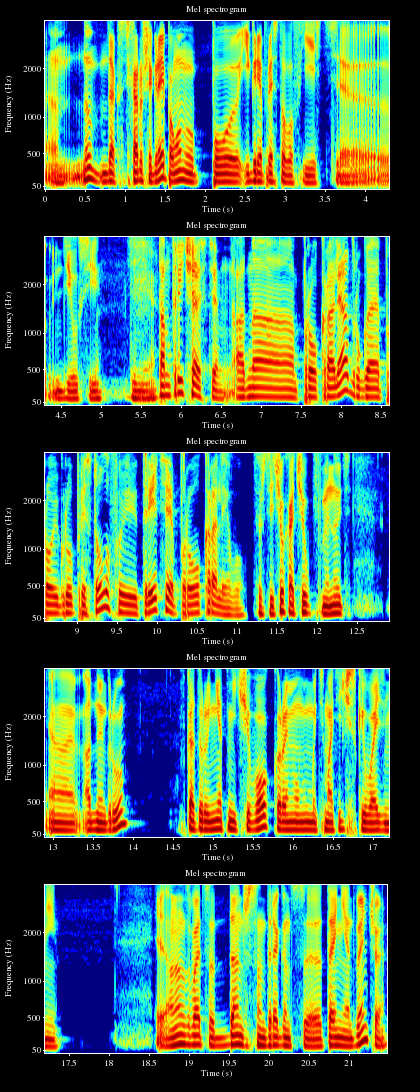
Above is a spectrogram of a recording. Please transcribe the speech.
Эм, Ну, да, кстати, хорошая игра. И, по-моему, по «Игре престолов» есть э, DLC для. Там три части. Одна про короля, другая про Игру престолов и третья про королеву. Слушайте, еще хочу упомянуть э, одну игру, в которой нет ничего, кроме математической возни. Э, Она называется Dungeons and Dragons э, Tiny Adventure.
